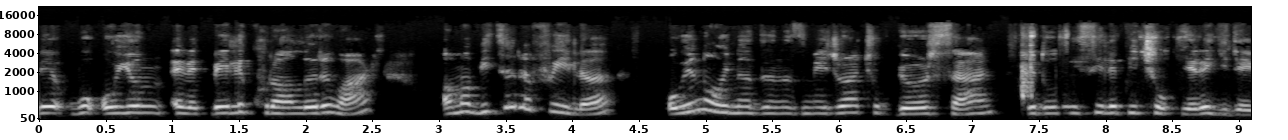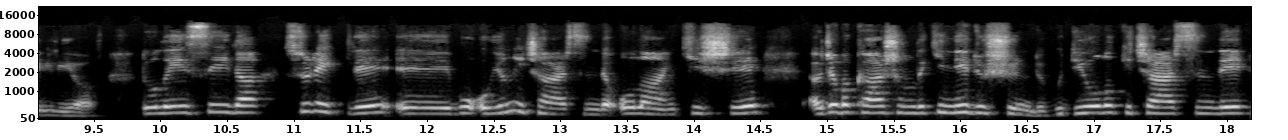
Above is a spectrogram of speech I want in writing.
ve bu oyun evet belli kuralları var ama bir tarafıyla oyun oynadığınız mecra çok görsel ve dolayısıyla birçok yere gidebiliyor. Dolayısıyla sürekli e, bu oyun içerisinde olan kişi acaba karşımdaki ne düşündü, bu diyalog içerisinde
